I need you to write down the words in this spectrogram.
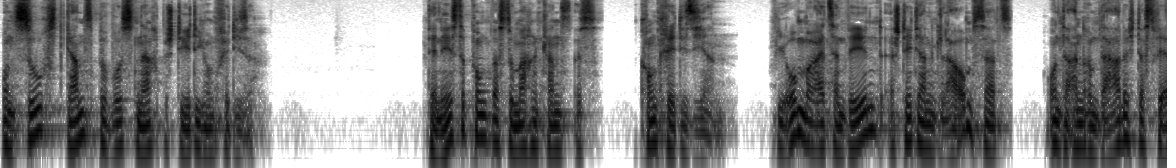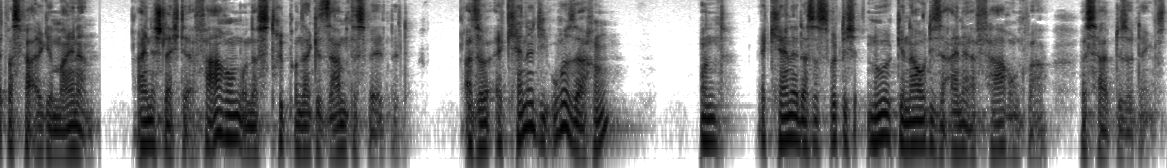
und suchst ganz bewusst nach Bestätigung für diese. Der nächste Punkt, was du machen kannst, ist konkretisieren. Wie oben bereits erwähnt, entsteht ja ein Glaubenssatz, unter anderem dadurch, dass wir etwas verallgemeinern. Eine schlechte Erfahrung und das trübt unser gesamtes Weltbild. Also erkenne die Ursachen und erkenne, dass es wirklich nur genau diese eine Erfahrung war, weshalb du so denkst.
